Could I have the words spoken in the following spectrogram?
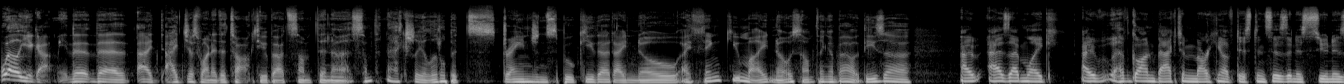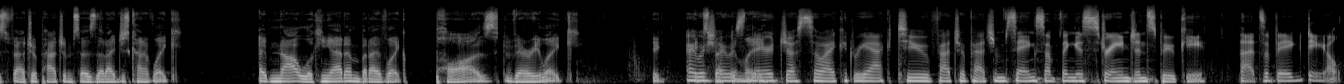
well, you got me. The the I, I just wanted to talk to you about something uh something actually a little bit strange and spooky that I know I think you might know something about. These uh I as I'm like I have gone back to marking off distances, and as soon as Facio Patchum says that, I just kind of like I'm not looking at him, but I've like paused very like. I wish I was expectantly. there just so I could react to Facio Patchum saying something is strange and spooky. That's a big deal.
